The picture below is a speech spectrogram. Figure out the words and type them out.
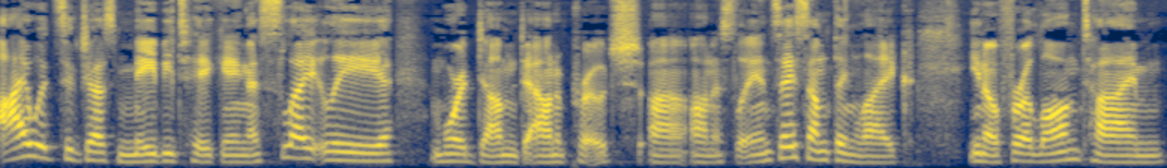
I would suggest maybe taking a slightly more dumbed down approach, uh, honestly, and say something like, you know, for a long time.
